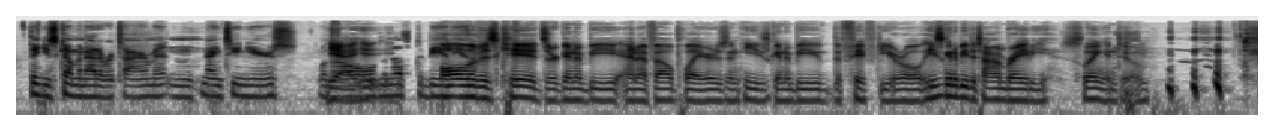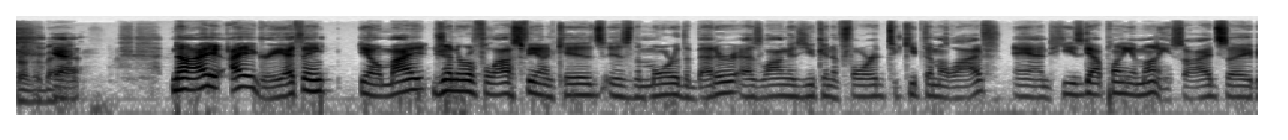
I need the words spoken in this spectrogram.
I think he's coming out of retirement in 19 years when Yeah, they're he- old enough to be All of his kids are going to be NFL players, and he's going to be the 50 year old. He's going to be the Tom Brady slinging to him from the back. Yeah. No, I, I agree. I think, you know, my general philosophy on kids is the more the better as long as you can afford to keep them alive. And he's got plenty of money. So I'd say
